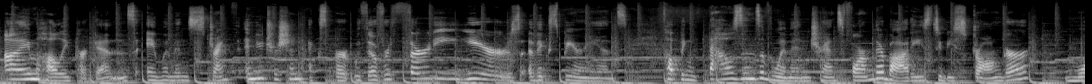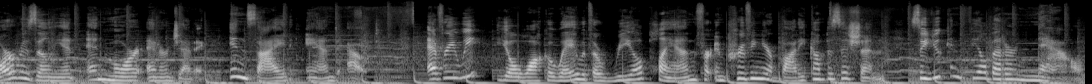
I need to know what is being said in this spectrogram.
I'm Holly Perkins, a women's strength and nutrition expert with over 30 years of experience helping thousands of women transform their bodies to be stronger, more resilient, and more energetic inside and out. Every week, you'll walk away with a real plan for improving your body composition so you can feel better now,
